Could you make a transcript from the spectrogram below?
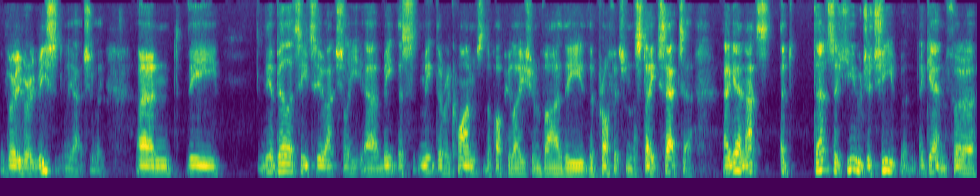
very, very recently, actually, and the the ability to actually uh, meet this meet the requirements of the population via the the profits from the state sector. Again, that's a that's a huge achievement again for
